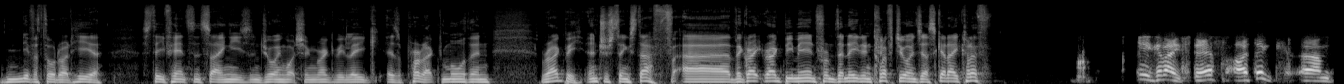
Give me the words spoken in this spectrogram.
never thought I'd hear Steve Hansen saying he's enjoying watching rugby league as a product more than rugby. Interesting stuff. Uh, the great rugby man from Dunedin, Cliff, joins us. G'day, Cliff. Yeah, g'day, Steph. I think um,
